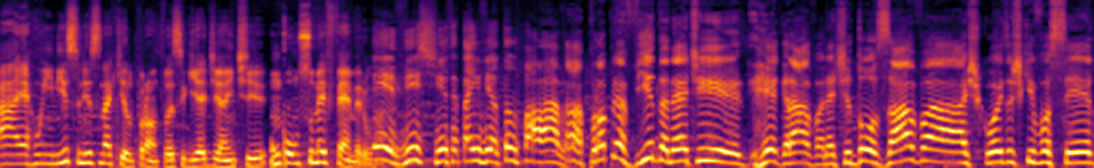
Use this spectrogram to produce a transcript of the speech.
ah, é ruim nisso, nisso, naquilo. Pronto, vou seguir adiante. Um consumo efêmero. Existe isso, você tá inventando palavras. A própria vida, né, te regrava, né, te dosava as coisas que você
